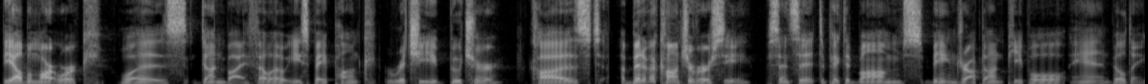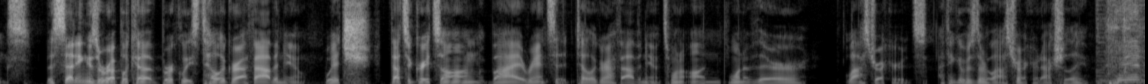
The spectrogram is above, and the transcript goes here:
The album artwork was done by fellow East Bay punk Richie Bucher, caused a bit of a controversy since it depicted bombs being dropped on people and buildings. The setting is a replica of Berkeley's Telegraph Avenue, which that's a great song by Rancid, Telegraph Avenue. It's one on one of their last records. I think it was their last record actually. Hey,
